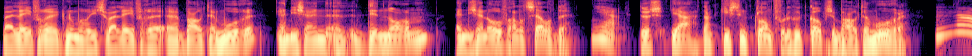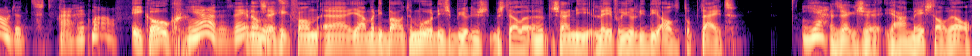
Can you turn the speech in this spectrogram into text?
wij leveren, ik noem maar iets, wij leveren eh bout en moeren. En die zijn DIN-norm en die zijn overal hetzelfde. ja. Dus ja, dan kiest een klant voor de goedkoopste bout en moeren. Nou, dat vraag ik me af. Ik ook. Ja, dat weet En dan ik zeg ik van, ja, maar die bout en moeren die ze bij jullie bestellen, zijn die, leveren jullie die altijd op tijd? Ja, En dan zeggen ze, ja, meestal wel.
